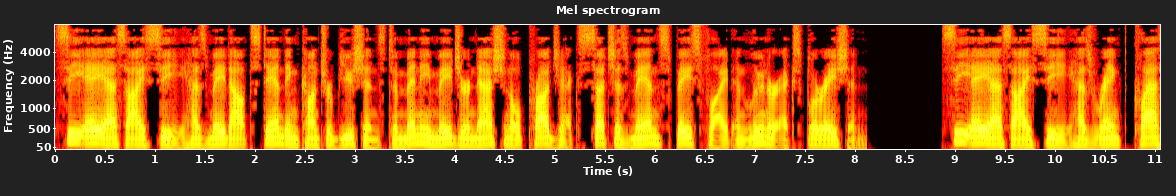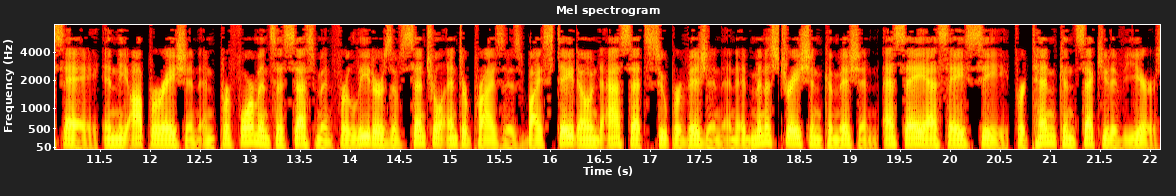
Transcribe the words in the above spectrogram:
CASIC has made outstanding contributions to many major national projects such as manned spaceflight and lunar exploration. CASIC has ranked Class A in the Operation and Performance Assessment for Leaders of Central Enterprises by State-Owned Assets Supervision and Administration Commission for 10 consecutive years,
